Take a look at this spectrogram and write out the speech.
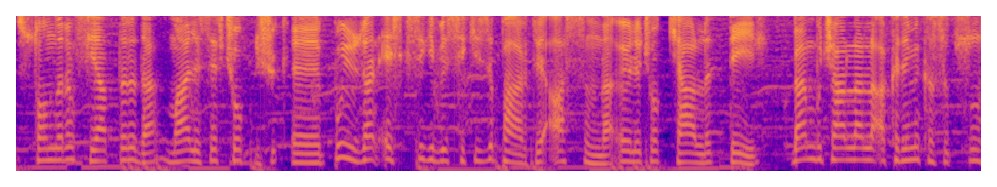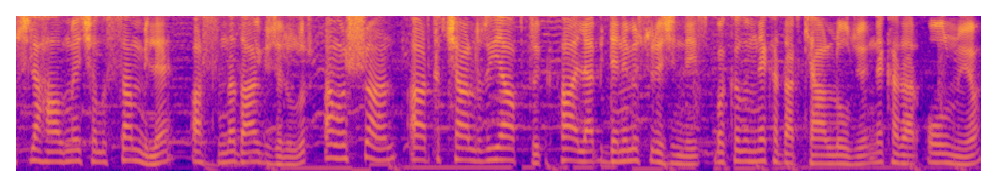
stone'ların fiyatları da maalesef çok düşük. Ee, bu yüzden eskisi gibi 8'li parti aslında öyle çok karlı değil. Ben bu çarlarla akademi kasıp sun silah almaya çalışsam bile aslında daha güzel olur. Ama şu an artık çarları yaptık. Hala bir deneme sürecindeyiz. Bakalım ne kadar karlı oluyor, ne kadar olmuyor.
